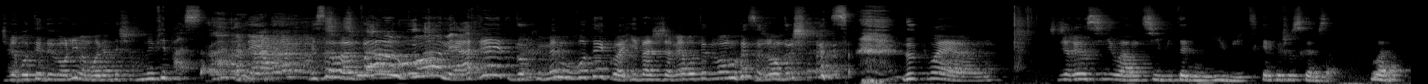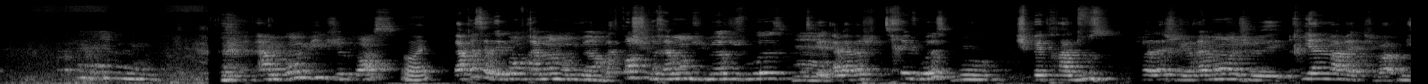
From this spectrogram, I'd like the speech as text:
Je vais roter devant lui, il va me regarder, genre, mais fais pas ça. Mais, mais ça va pas ou quoi? Mais arrête! Donc, même roter, quoi. Il va jamais roter devant moi, ce genre de choses. Donc, ouais, euh, je dirais aussi, ouais, un petit 8,5, 8, quelque chose comme ça. Voilà. Un bon 8, je pense. Ouais. Mais après, ça dépend vraiment de mon humeur. Quand je suis vraiment d'humeur joueuse, parce Mm. qu'à la base, je suis très joueuse, je peux être à 12. Tu vois, là, je vais vraiment, je, rien ne m'arrête, tu vois. Mais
